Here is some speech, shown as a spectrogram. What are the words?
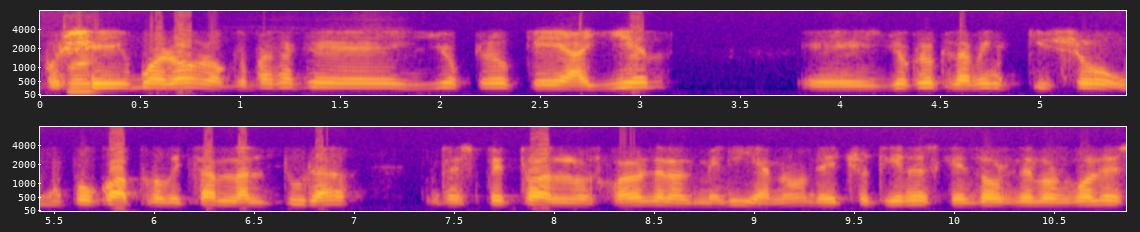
Pues sí, bueno, lo que pasa que yo creo que ayer, eh, yo creo que también quiso un poco aprovechar la altura respecto a los jugadores de la Almería, ¿no? De hecho, tienes que dos de los goles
